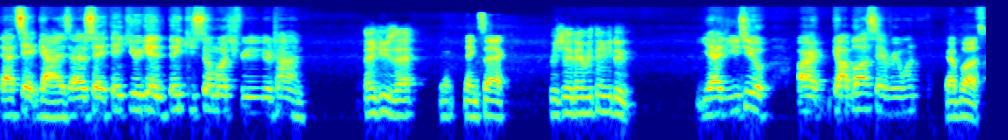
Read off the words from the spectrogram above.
that's it, guys. I would say thank you again. Thank you so much for your time. Thank you, Zach. Thanks, Zach. Appreciate everything you do. Yeah, you too. All right. God bless everyone. God bless.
